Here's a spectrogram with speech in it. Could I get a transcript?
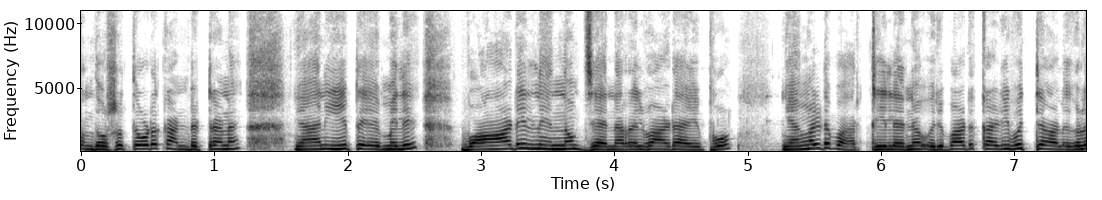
സന്തോഷത്തോടെ കണ്ടിട്ടാണ് ഞാൻ ഈ ടൈമിൽ വാർഡിൽ നിന്നും ജനറൽ വാർഡായപ്പോൾ ഞങ്ങളുടെ പാർട്ടിയിൽ തന്നെ ഒരുപാട് കഴിവുറ്റ ആളുകൾ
